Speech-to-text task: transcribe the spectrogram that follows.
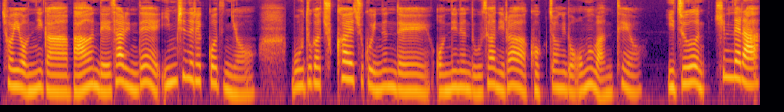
저희 언니가 44살인데 임신을 했거든요. 모두가 축하해주고 있는데 언니는 노산이라 걱정이 너무 많대요. 이준, 힘내라.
